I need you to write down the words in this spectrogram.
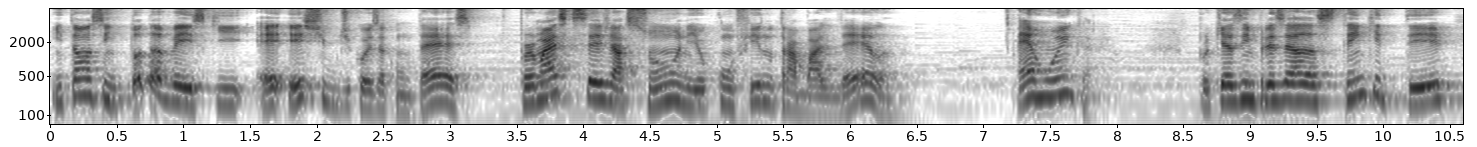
Então, assim, toda vez que é, esse tipo de coisa acontece, por mais que seja a Sony, eu confio no trabalho dela, é ruim, cara. Porque as empresas elas têm que ter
